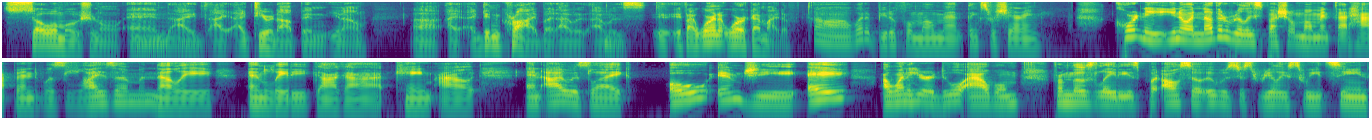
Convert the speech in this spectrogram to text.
so emotional and mm. I, I, I teared up and you know uh, I, I didn't cry but I was I was if I weren't at work I might have. Oh what a beautiful moment. Thanks for sharing. Courtney you know another really special moment that happened was Liza Minnelli and Lady Gaga came out. And I was like OMG. A, I want to hear a dual album from those ladies, but also it was just really sweet seeing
